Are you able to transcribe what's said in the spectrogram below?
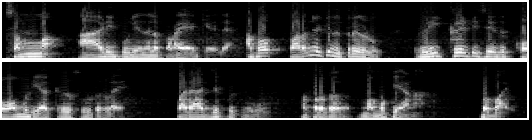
സമ്മ ആടിപൊളി എന്നല്ല പറയാക്കിയതില്ല? അപ്പോൾ പറഞ്ഞു വെക്കുന്ന ഇത്രയേ ഉള്ളൂ. റീക്രിയേറ്റ് ചെയ്ത് കോമഡി ആക്കരുത് സുഹൃത്തുക്കളെ. പരാജയപ്പെട്ടു പോകും. അപ്പുറത്ത് മമ്മൂക്കയാണ്. ബബായ്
